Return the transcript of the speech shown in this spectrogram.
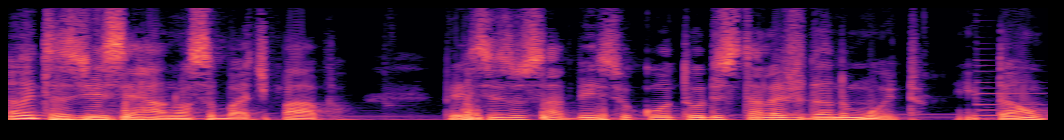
Antes de encerrar nosso bate-papo, preciso saber se o conteúdo está lhe ajudando muito. Então,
